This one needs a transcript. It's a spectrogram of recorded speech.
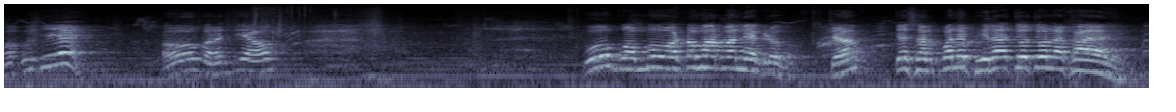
બાપુજી? ભરતજી આવો. બહુ ગોમ્બો ઓટો મારવા નીકળ્યો હતો કેમ કે સરપંચે ફેરા ચોચો નખાયા છે.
